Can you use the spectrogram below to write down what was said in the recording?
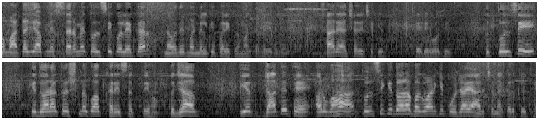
वो माता जी अपने सर में तुलसी को लेकर नवदीप मंडल की परिक्रमा कर रही थी। सारे आश्चर्यचकित थे डिवोटी तो तुलसी के द्वारा कृष्ण को आप खरीद सकते हो। तो जब ये जाते थे और वहाँ तुलसी के द्वारा भगवान की पूजा या अर्चना करते थे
